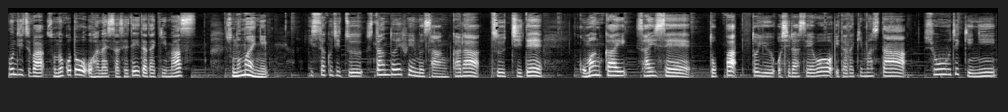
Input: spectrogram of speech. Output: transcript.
本日はそのことをお話しさせていただきます。その前に一昨日スタンド FM さんから通知で5万回再生突破というお知らせをいただきました。正直に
